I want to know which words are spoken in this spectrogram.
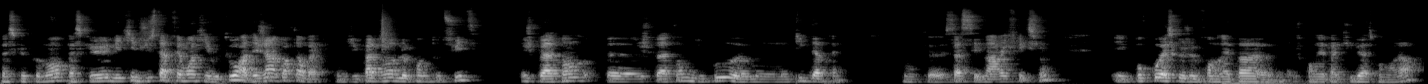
Parce que comment? Parce que l'équipe juste après moi qui est autour a déjà un quarterback. Donc j'ai pas besoin de le prendre tout de suite et je peux attendre euh, je peux attendre du coup euh, mon, mon pic d'après. Donc euh, ça c'est ma réflexion. Et pourquoi est-ce que je prendrais pas euh, je prendrais pas QB à ce moment-là?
